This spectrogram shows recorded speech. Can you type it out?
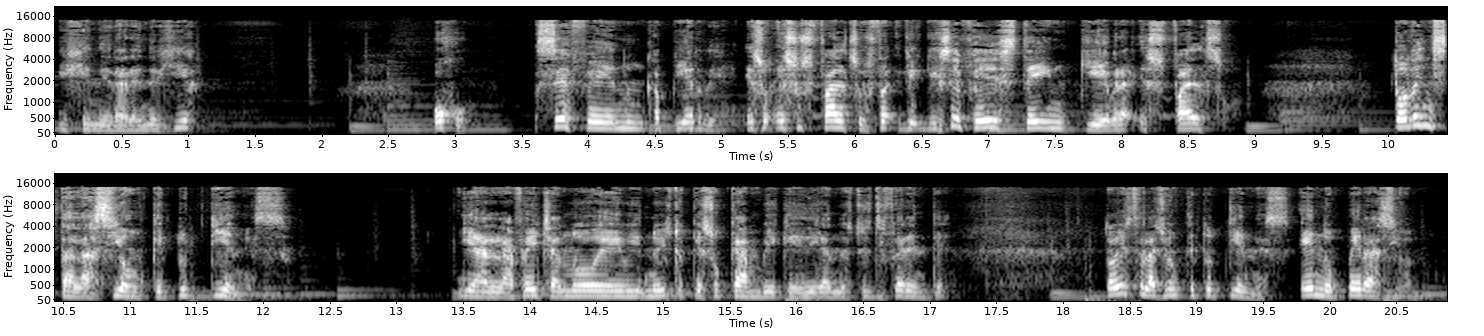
y generara energía. Ojo, CFE nunca pierde. Eso, eso es falso. Que, CFE esté en quiebra es falso. Toda instalación que tú tienes, y a la fecha no he, no he visto que eso cambie, que digan esto es diferente, toda instalación que tú tienes en operación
